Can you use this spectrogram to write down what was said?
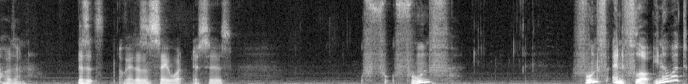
Hold on. Does it? Okay, it doesn't say what this is. F- Funf. Funf and flow. You know what?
